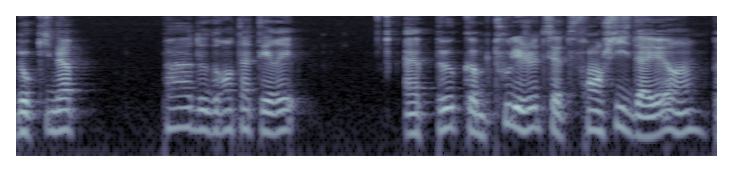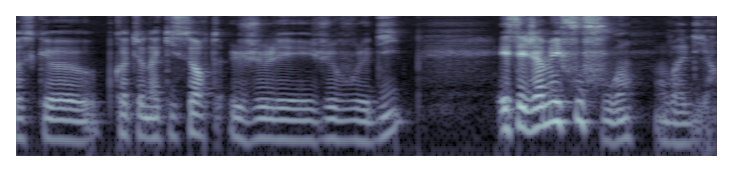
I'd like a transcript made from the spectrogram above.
Donc, qui n'a pas de grand intérêt un peu comme tous les jeux de cette franchise d'ailleurs, hein, parce que quand il y en a qui sortent, je, les, je vous le dis. Et c'est jamais foufou, hein, on va le dire.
